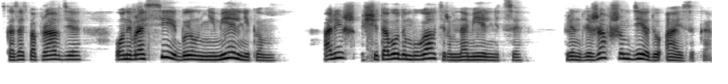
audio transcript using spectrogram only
Сказать по правде, он и в России был не мельником, а лишь счетоводом-бухгалтером на мельнице, принадлежавшем деду Айзека.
